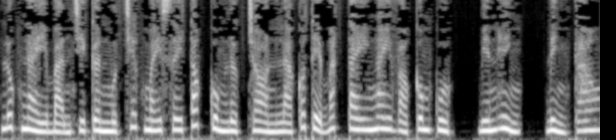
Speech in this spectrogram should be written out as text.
Lúc này bạn chỉ cần một chiếc máy sấy tóc cùng lực tròn là có thể bắt tay ngay vào công cuộc, biến hình, đỉnh cao.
